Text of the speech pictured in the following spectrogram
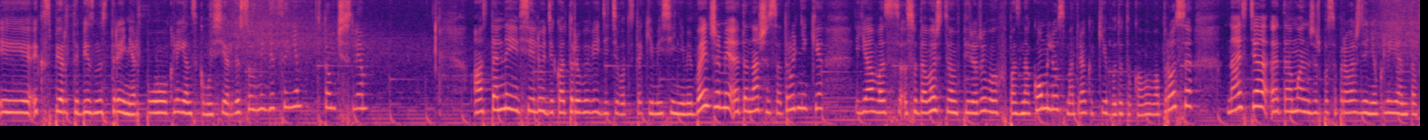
и эксперт и бизнес-тренер по клиентскому сервису в медицине в том числе. А остальные все люди, которые вы видите вот с такими синими бейджами, это наши сотрудники. Я вас с удовольствием в перерывах познакомлю, смотря какие будут у кого вопросы. Настя – это менеджер по сопровождению клиентов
